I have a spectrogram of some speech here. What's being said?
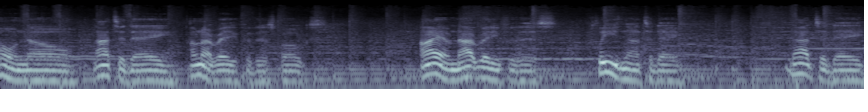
Oh no, not today. I'm not ready for this, folks. I am not ready for this. Please, not today. Not today.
